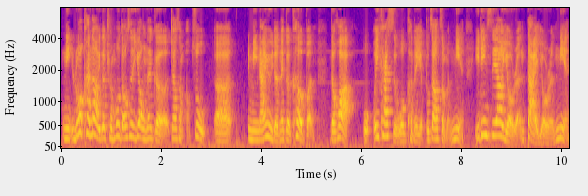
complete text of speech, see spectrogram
你如果看到一个全部都是用那个叫什么注呃闽南语的那个课本的话。我我一开始我可能也不知道怎么念，一定是要有人带，有人念，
